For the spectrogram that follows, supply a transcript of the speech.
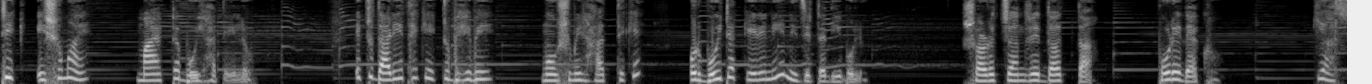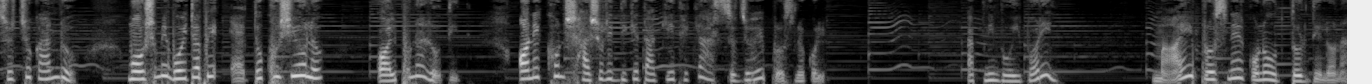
ঠিক এ সময় মা একটা বই হাতে এলো। একটু দাঁড়িয়ে থেকে, একটু ভেবে মৌসুমীর হাত থেকে ওর বইটা কেড়ে নিয়ে নিজেরটা দিয়ে বলল, শরৎচন্দ্রের দত্তা, পড়ে দেখো। কি আশ্চর্য কাণ্ড। মৌসুমি বইটা পেয়ে এত খুশি হলো। কল্পনার অতীত অনেকক্ষণ শাশুড়ির দিকে তাকিয়ে থেকে আশ্চর্য হয়ে প্রশ্ন করল, আপনি বই পড়েন? মা এই প্রশ্নের কোনো উত্তর দিল না।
